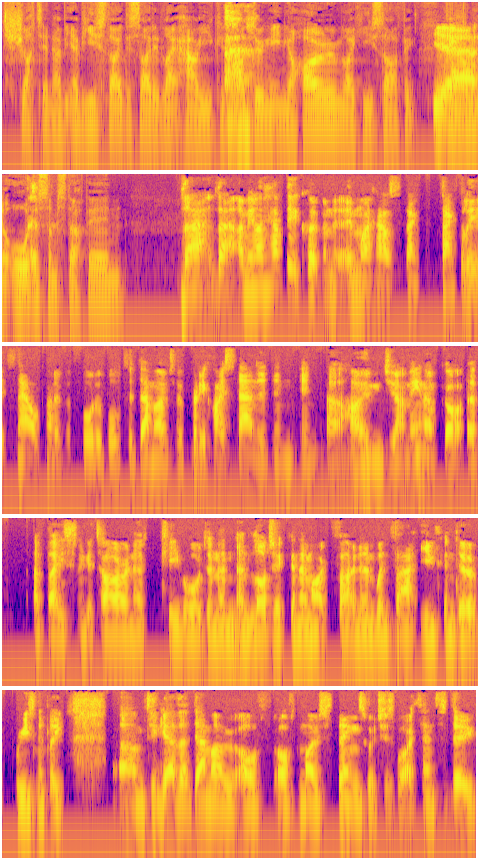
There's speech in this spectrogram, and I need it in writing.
shut in. Have you, have you started decided like how you can start doing it in your home? Like you start think, thinking, Yeah. I'm going to order some stuff in. That that I mean, I have the equipment in my house. Thank, thankfully, it's now kind of affordable to demo to a pretty high standard in, in at home. Do you know what I mean? I've got a, a bass and a guitar and a keyboard and, and, and Logic and a microphone, and with that, you can do a reasonably um, together demo of of most things, which is what I tend to do.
